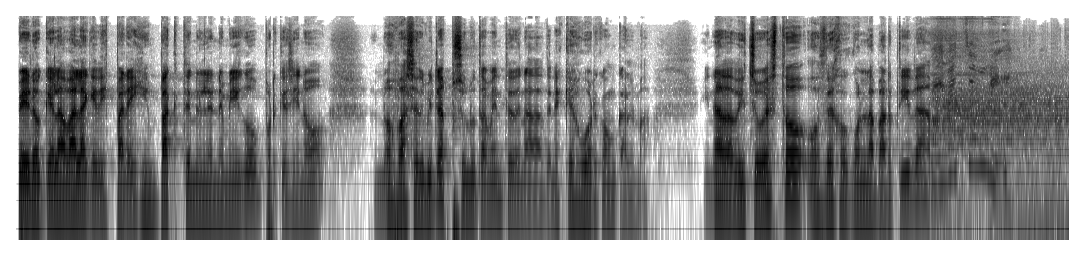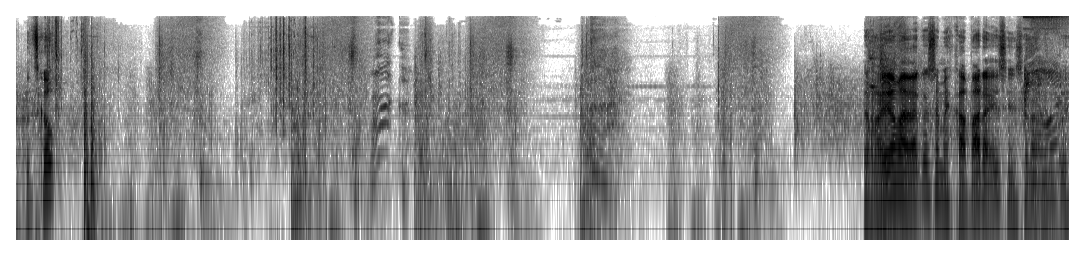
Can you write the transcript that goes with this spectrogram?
pero que la bala que disparéis impacte en el enemigo, porque si no, no os va a servir absolutamente de nada, tenéis que jugar con calma. Y nada, dicho esto, os dejo con la partida. Let's go. Qué rollo me da que se me escapara, eh, sinceramente.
